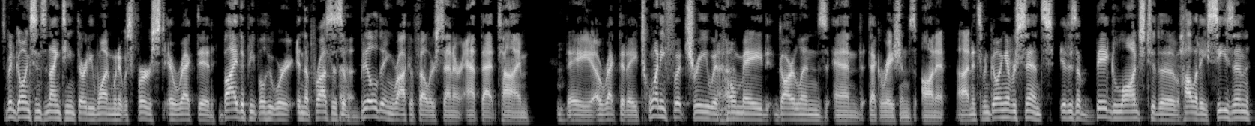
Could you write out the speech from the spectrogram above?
It's been going since 1931 when it was first erected by the people who were in the process Uh-huh. of building Rockefeller Center at that time. Mhm. They erected a 20 foot tree with Uh-huh. homemade garlands and decorations on it. Uh, and it's been going ever since. It is a big launch to the holiday season.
